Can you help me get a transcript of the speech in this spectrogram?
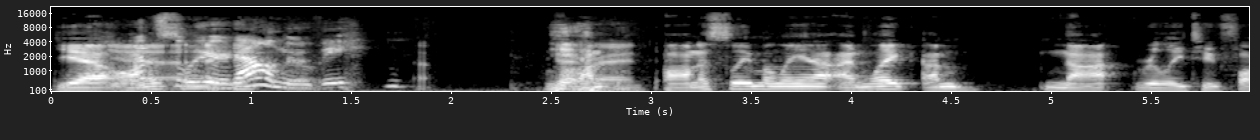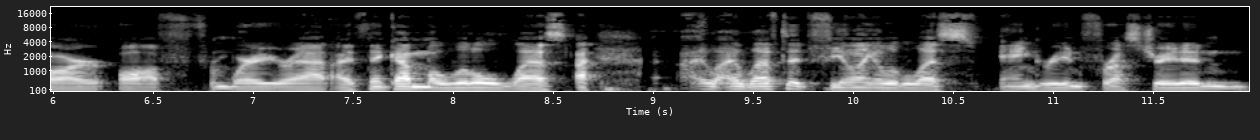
Yeah, That's the honestly, Weird Al movie. Yeah. Right. honestly, Melina, I'm like I'm not really too far off from where you're at. I think I'm a little less. I, I, left it feeling a little less angry and frustrated, and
